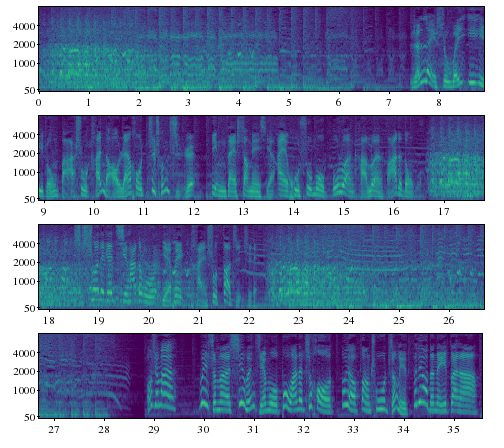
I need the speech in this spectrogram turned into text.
人类是唯一一种把树砍倒，然后制成纸，并在上面写“爱护树木，不乱砍乱伐”的动物。说的跟其他动物也会砍树造纸似的。同学们，为什么新闻节目播完了之后都要放出整理资料的那一段呢？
